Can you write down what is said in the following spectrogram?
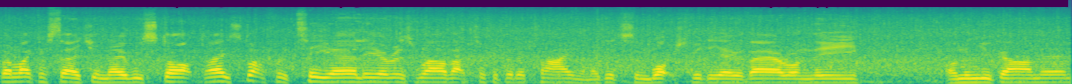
but like I said, you know, we stopped. I stopped for a tea earlier as well. That took a bit of time, and I did some watch video there on the on the new Garmin.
